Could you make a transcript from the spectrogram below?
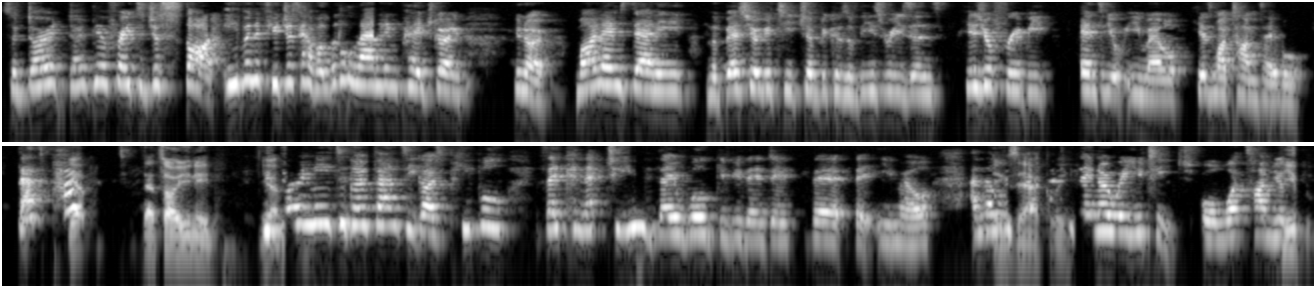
So don't don't be afraid to just start. Even if you just have a little landing page going, you know, my name's Danny. I'm the best yoga teacher because of these reasons. Here's your freebie. Enter your email. Here's my timetable. That's perfect. Yep. That's all you need. You yep. don't need to go fancy, guys. People, if they connect to you, they will give you their their, their email, and they'll exactly they know where you teach or what time you're people,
